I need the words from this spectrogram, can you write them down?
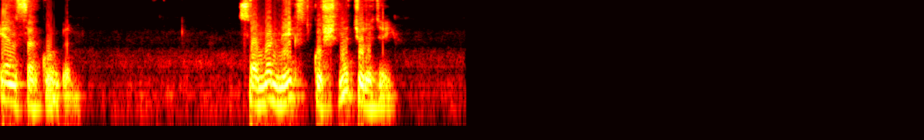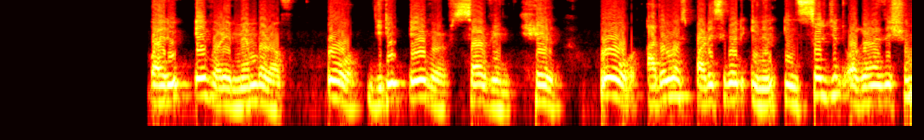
অ্যান্সার করবেন আমরা নেক্সট কোশ্চেনে চলে যাই Were you ever a member of, or did you ever serve in, help, or otherwise participate in an insurgent organization?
